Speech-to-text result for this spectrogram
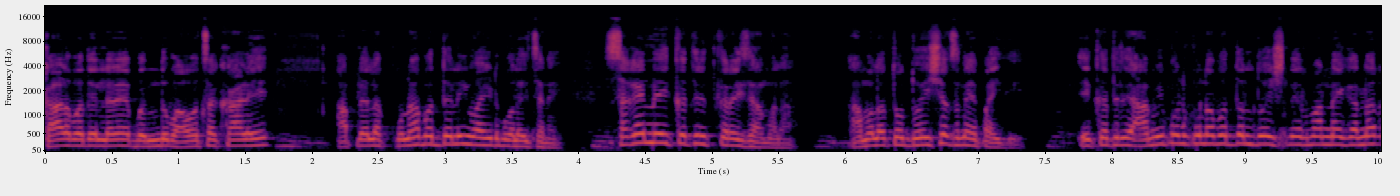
काळ बदललेला आहे बंधुभावाचा काळ आहे. आपल्याला कुणाबद्दलही वाईट बोलायचं नाही. सगळ्यांना एकत्रित करायचं आम्हाला. आम्हाला तो द्वेषच नाही पाहिजे. एकत्रित आम्ही पण कुणाबद्दल द्वेष निर्माण नाही करणार.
